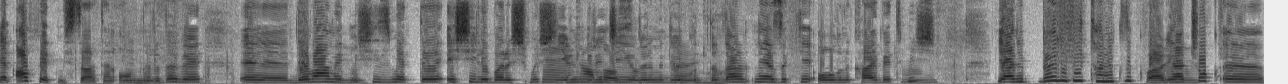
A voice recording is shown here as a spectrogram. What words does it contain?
yani affetmiş zaten onları da ve e, devam etmiş hizmette eşiyle barışmış 21. hamdolsun. yıl dönümü diyor Evet. kutladılar. Ne yazık ki oğlunu kaybetmiş. Yani böyle bir tanıklık var. Yani çok e,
